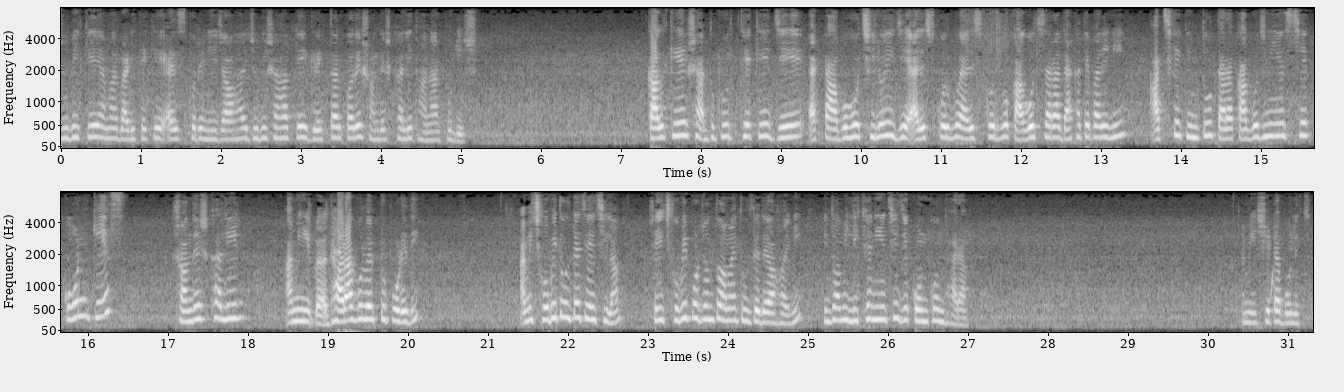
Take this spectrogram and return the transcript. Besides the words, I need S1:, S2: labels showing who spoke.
S1: জুবিকে আমার বাড়ি থেকে অ্যারেস্ট করে নিয়ে যাওয়া হয়? জুবি সাহাকে গ্রেফতার করে সন্দেশখালী থানার পুলিশ। কালকে দুপুর থেকে যে একটা আবহ ছিলই যে অ্যারেস্ট করব অ্যারেস্ট করব, কাগজ তারা দেখাতে পারেনি। আজকে কিন্তু তারা কাগজ নিয়ে এসছে। কোন কেস? সন্দেশখালীর, আমি ধারাগুলো একটু পড়ে দিই। আমি ছবি তুলতে চেয়েছিলাম। সেই ছবি পর্যন্ত আমায় তুলতে দেওয়া হয়নি। কিন্তু আমি লিখে নিয়েছি যে কোন কোন ধারা। আমি সেটা বলেছি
